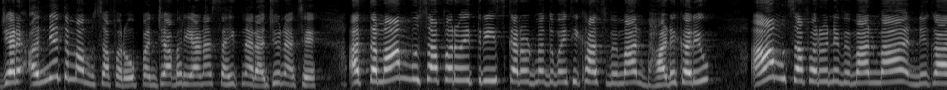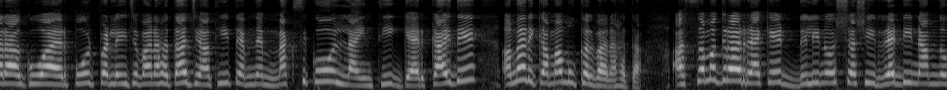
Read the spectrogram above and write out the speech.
જ્યારે અન્ય તમામ મુસાફરો પંજાબ, હરિયાણા સહિતના રાજ્યોના છે. આ તમામ મુસાફરોએ ત્રીસ કરોડમાં દુબઈથી ખાસ વિમાન ભાડે કર્યું. આ મુસાફરોને વિમાનમાં નિકારાગુઆ એરપોર્ટ પર લઈ જવાના હતા, જ્યાંથી તેમને મેક્સિકો લાઇનથી ગેરકાયદે અમેરિકામાં મોકલવાના હતા. આ સમગ્ર રેકેટ દિલ્હીનો શશી રેડ્ડી નામનો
